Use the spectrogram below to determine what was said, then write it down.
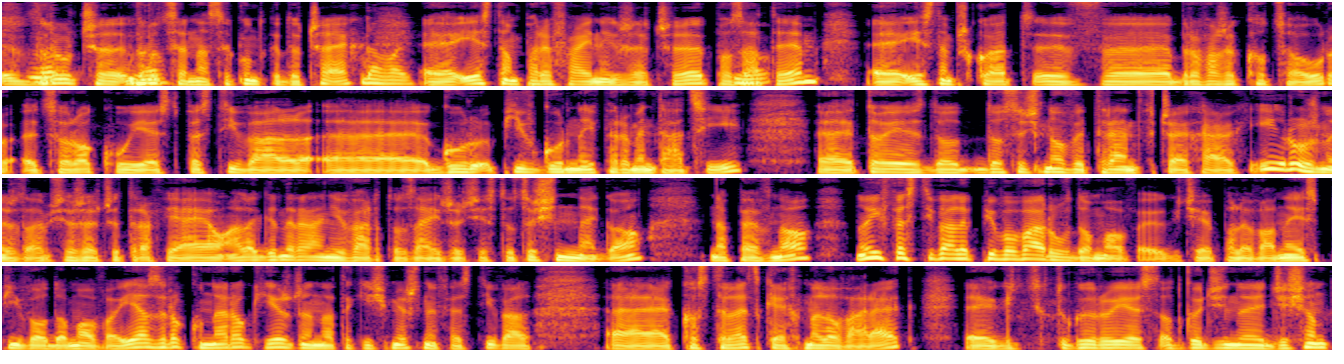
wrócę, no. wrócę na sekundkę do Czech. Dawaj. E, jest tam parę fajnych rzeczy. Poza no. tym e, jest na przykład w browarze Kocour co roku jest festiwal e, gór, piw górnej fermentacji. E, to jest do, dosyć nowy trend w Czechach i różne tam się rzeczy trafiają, ale generalnie warto zajrzeć. Jest to coś innego na pewno. No i festiwal festiwale piwowarów domowych, gdzie polewane jest piwo domowe. Ja z roku na rok jeżdżę na taki śmieszny festiwal e, Kosteleckie Chmelowarek, e, który jest od godziny 10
